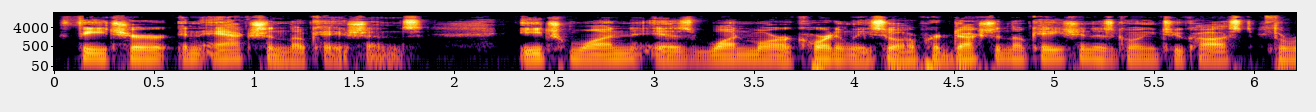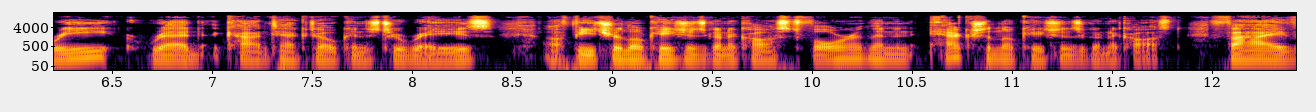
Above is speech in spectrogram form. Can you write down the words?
feature, and action locations. Each one is one more accordingly. So a production location is going to cost three red contact tokens to raze. A feature location is going to cost four, and then an action location is going to cost five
